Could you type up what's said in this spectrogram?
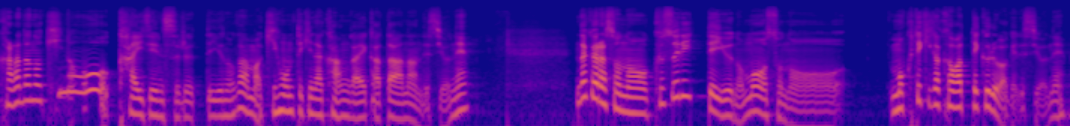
体の機能を改善するっていうのが、まあ、基本的な考え方なんですよね。だからその薬っていうのもその目的が変わってくるわけですよね。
